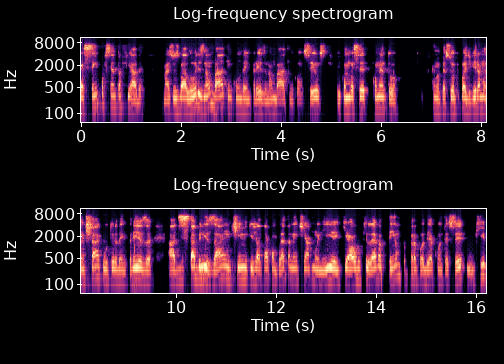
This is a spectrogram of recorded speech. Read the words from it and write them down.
100% afiada, mas os valores não batem com o da empresa, não batem com os seus, e como você comentou, é uma pessoa que pode vir a manchar a cultura da empresa, a desestabilizar um time que já está completamente em harmonia e que é algo que leva tempo para poder acontecer. O que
